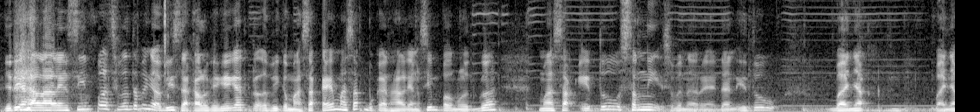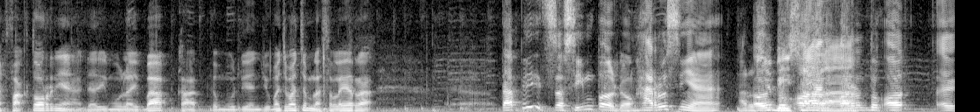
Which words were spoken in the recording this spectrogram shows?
Jadi hal-hal yang simpel sebenarnya tapi nggak bisa. Kalau kayak kan lebih ke masak. Kayak masak bukan hal yang simpel menurut gua. Masak itu seni sebenarnya dan itu banyak banyak faktornya dari mulai bakat kemudian juga macam-macam lah selera. Tapi so simple dong. Harusnya, Harusnya untuk bisa orang, lah. orang untuk o- eh,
